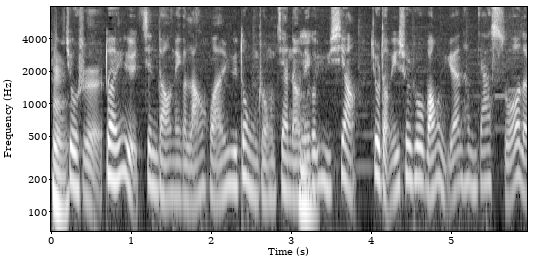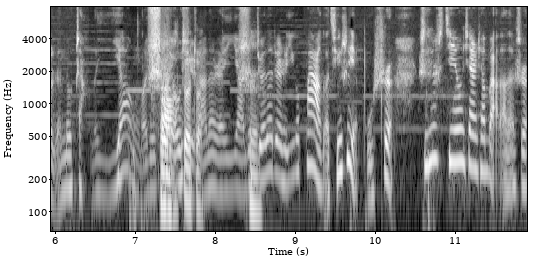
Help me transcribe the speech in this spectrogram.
嗯就是段誉进到那个狼环玉洞中见到那嗯个玉像，就等于是说王语嫣他们家所有的人都长得一样嘛，就是啊有血缘的人一样，是就觉得这是一个 bug。其实也不是，其实金庸先生想表达的是，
